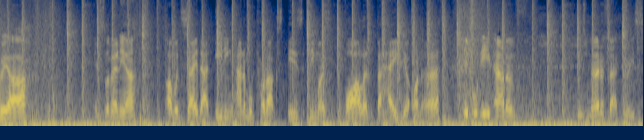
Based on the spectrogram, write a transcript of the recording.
we are in Slovenia. I would say that eating animal products is the most violent behaviour on earth. People eat out of these murder factories.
